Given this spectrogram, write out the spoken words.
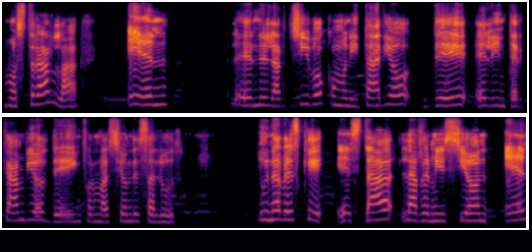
mostrarla en, en el archivo comunitario de el intercambio de información de salud. Una vez que está la remisión en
